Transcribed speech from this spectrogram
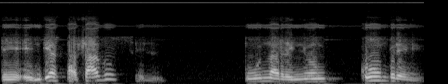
Eh, en días pasados hubo una reunión cumbre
